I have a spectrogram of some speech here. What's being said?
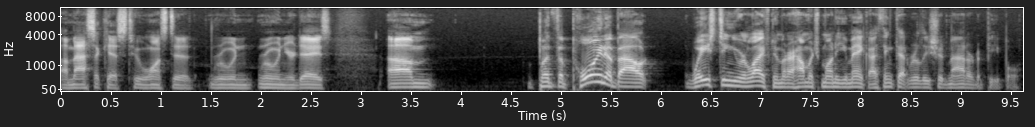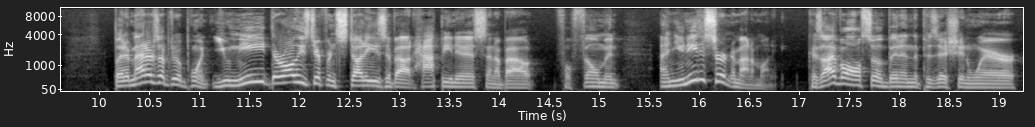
a masochist who wants to ruin ruin your days. Um, but the point about wasting your life, no matter how much money you make, I think that really should matter to people. But it matters up to a point. You need there are all these different studies about happiness and about fulfillment, and you need a certain amount of money. Because I've also been in the position where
